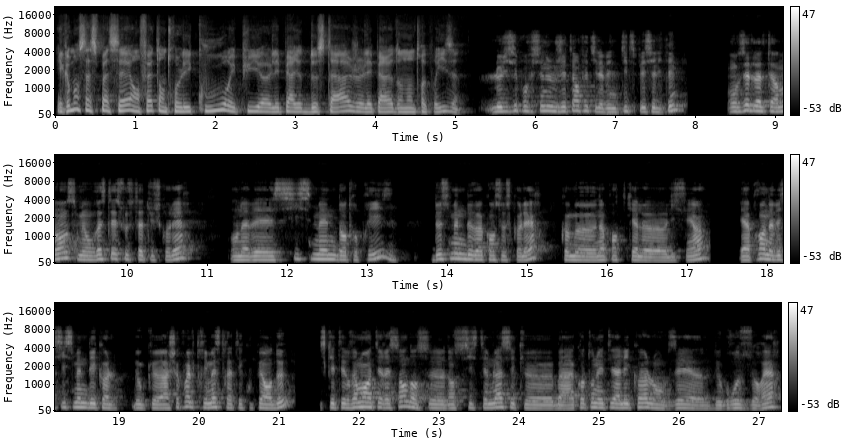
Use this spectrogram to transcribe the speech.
Et comment ça se passait en fait entre les cours et puis euh, les périodes de stage, les périodes en entreprise? Le lycée professionnel où j'étais, en fait, il avait une petite spécialité. On faisait de l'alternance, mais on restait sous statut scolaire. On avait six semaines d'entreprise, deux semaines de vacances scolaires, comme euh, n'importe quel lycéen. Et après, on avait six semaines d'école. Donc, à chaque fois, le trimestre était coupé en deux ce qui était vraiment intéressant dans ce, système-là, c'est que bah, quand on était à l'école, on faisait euh, de grosses horaires.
